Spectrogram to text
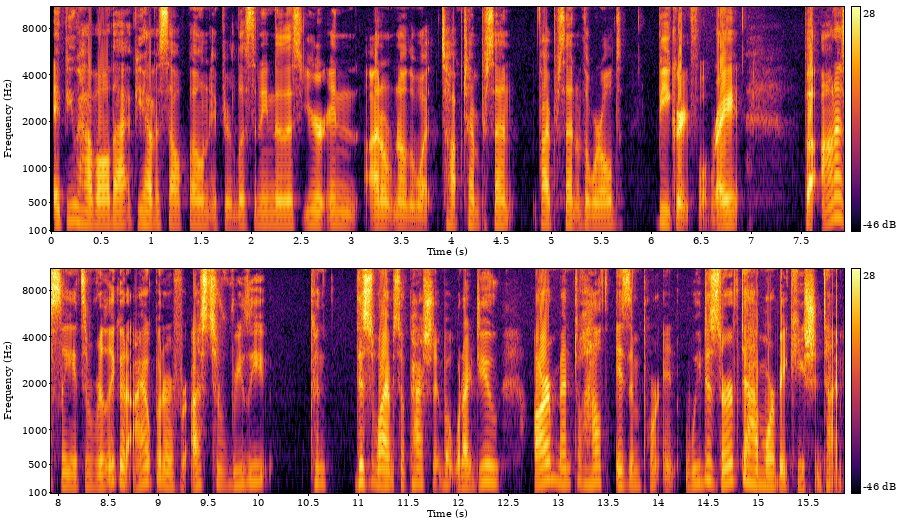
if you have all that, if you have a cell phone, if you're listening to this, you're in, I don't know, the what, top 10%, 5% of the world. Be grateful, right? But honestly, it's a really good eye opener for us to really con- This is why I'm so passionate about what I do. Our mental health is important. We deserve to have more vacation time.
